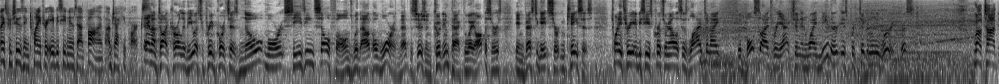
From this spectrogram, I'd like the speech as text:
Thanks for choosing 23 ABC News at 5. I'm Jackie Parks. And I'm Todd Carley. The U.S. Supreme Court says no more seizing cell phones without a warrant. That decision could impact the way officers investigate certain cases. 23 ABC's Chris Ornelas is live tonight with both sides' reaction and why neither is particularly worried. Chris? Well, Todd,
